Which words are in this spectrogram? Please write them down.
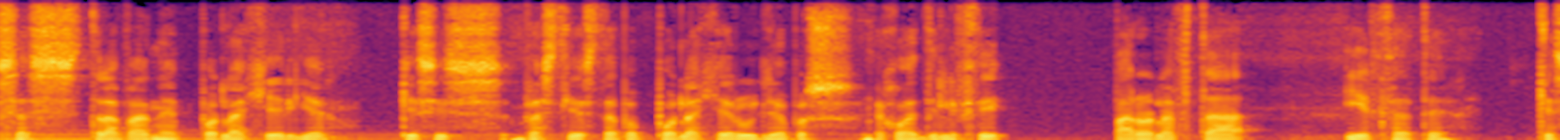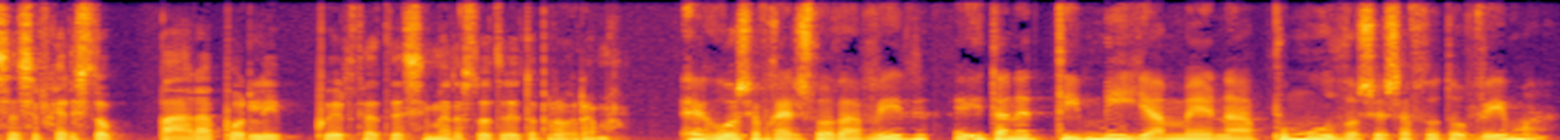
Σας τραβάνε πολλά χέρια και εσείς βαστιέστε από πολλά χερούλια όπως έχω αντιληφθεί. Παρ' όλα αυτά ήρθατε και σας ευχαριστώ πάρα πολύ που ήρθατε σήμερα στο τρίτο πρόγραμμα. Εγώ σε ευχαριστώ Δαβίδ. Ήταν τιμή για μένα που μου έδωσες αυτό το βήμα.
